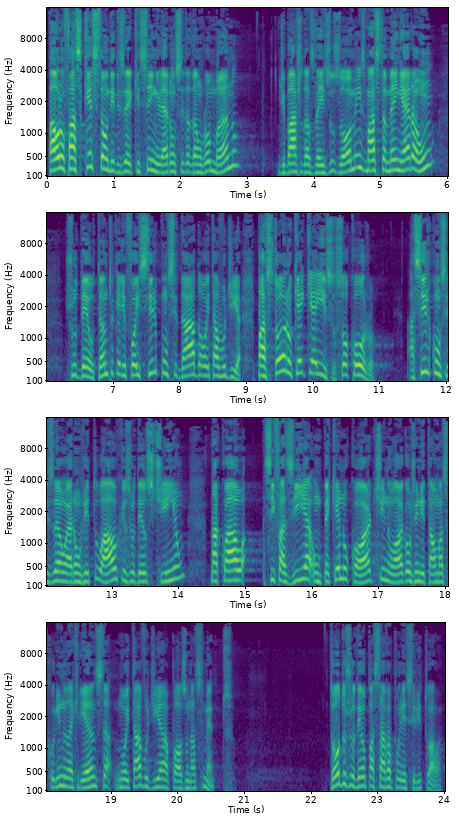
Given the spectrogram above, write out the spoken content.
Paulo faz questão de dizer que sim, ele era um cidadão romano, debaixo das leis dos homens, mas também era um judeu, tanto que ele foi circuncidado ao oitavo dia. Pastor, o que, é isso? Socorro. A circuncisão era um ritual que os judeus tinham, na qual se fazia um pequeno corte no órgão genital masculino da criança no oitavo dia após o nascimento. Todo judeu passava por esse ritual.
